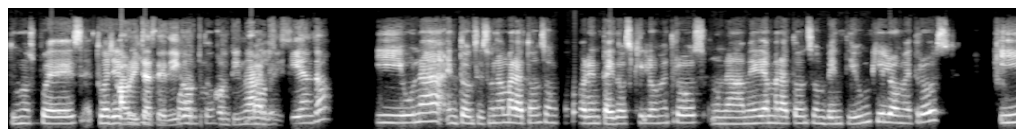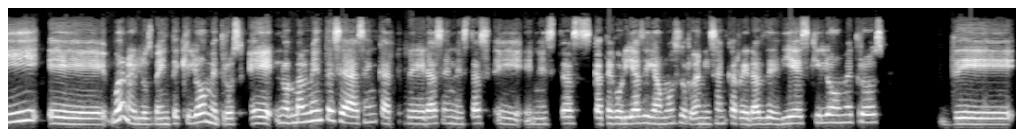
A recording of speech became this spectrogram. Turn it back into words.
Tú nos puedes, tú ayer Ahorita te digo, tú continuamos diciendo. Y una, entonces, una maratón son 42 kilómetros, una media maratón son 21 kilómetros y, eh, bueno, y los 20 kilómetros. Eh, normalmente se hacen carreras en estas, en estas categorías, digamos, se organizan carreras de 10 kilómetros, de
